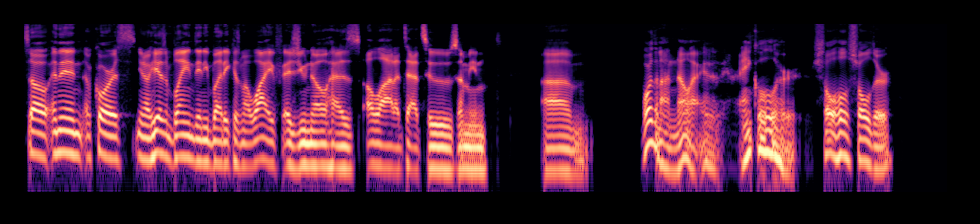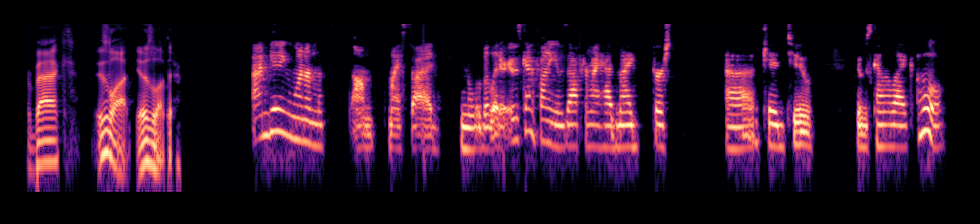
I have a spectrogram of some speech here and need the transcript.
So, and then of course, you know, he hasn't blamed anybody because my wife, as you know, has a lot of tattoos. I mean, um, more than I know. Her ankle, her whole, shoulder, her back. There's a lot. Yeah, there's a lot there. I'm getting one on the on my side a little bit later. It was kind of funny. It was after I had my first uh, kid too. It was kind of like, oh,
